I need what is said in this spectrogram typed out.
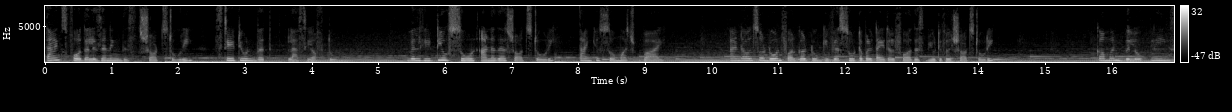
Thanks for the listening this short story. Stay tuned with Lassie of 2. We'll hit you soon another short story. Thank you so much. Bye. And also don't forget to give a suitable title for this beautiful short story. Comment below please.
